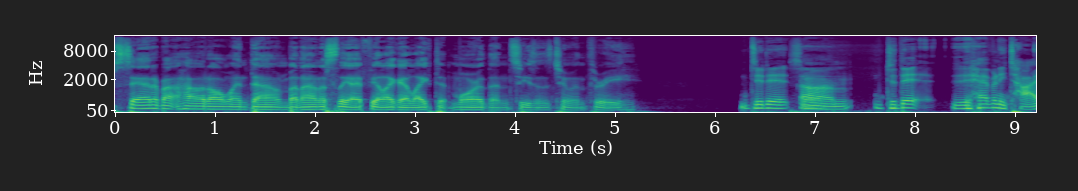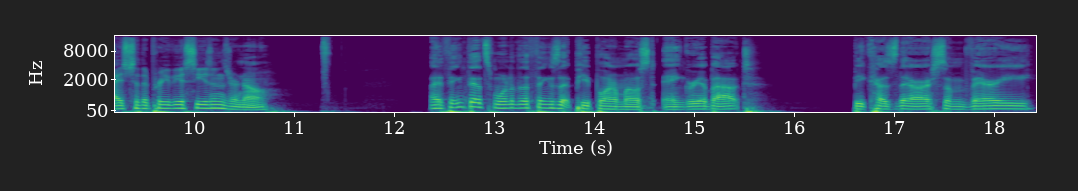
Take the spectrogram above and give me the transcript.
sad about how it all went down, but honestly, I feel like I liked it more than seasons two and three. Did it? So- um. Did they, did it have any ties to the previous seasons or no? I think that's one of the things that people are most angry about because there are some very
